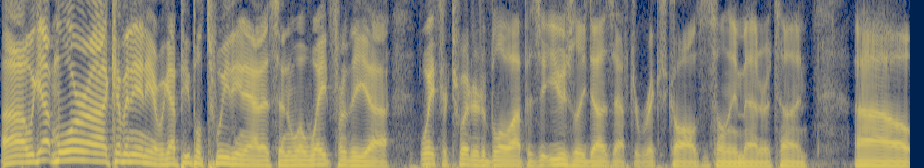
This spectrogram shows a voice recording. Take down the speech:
Uh, we got more uh, coming in here. We got people tweeting at us, and we'll wait for the uh, wait for Twitter to blow up as it usually does after Rick's calls. It's only a matter of time. Uh,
